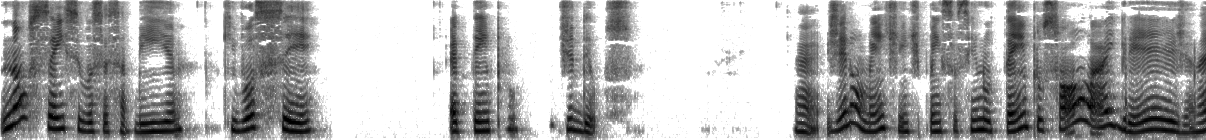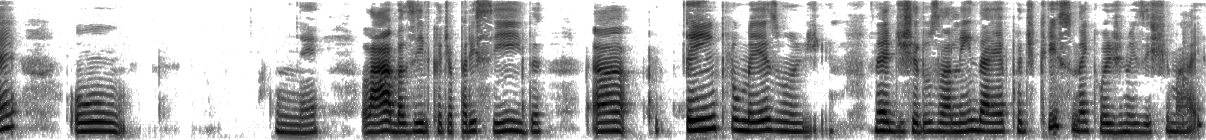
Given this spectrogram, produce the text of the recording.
Não sei se você sabia que você é templo de Deus. É, geralmente a gente pensa assim no templo só a igreja, né? Ou né, lá a Basílica de Aparecida, a templo mesmo de, né, de Jerusalém da época de Cristo, né? Que hoje não existe mais.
